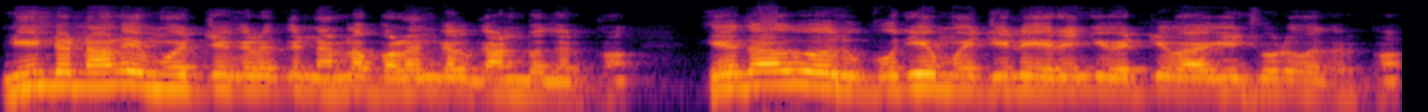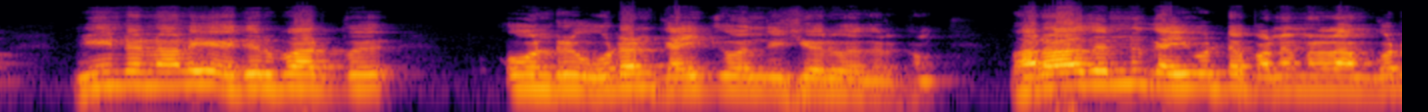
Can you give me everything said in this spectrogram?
நீண்ட நாளை முயற்சிகளுக்கு நல்ல பலன்கள் காண்பதற்கும் ஏதாவது ஒரு புதிய முயற்சியில் இறங்கி வெற்றி வாகை சூடுவதற்கும் நீண்ட நாளே எதிர்பார்ப்பு ஒன்று உடன் கைக்கு வந்து சேருவதற்கும் வராதுன்னு கைவிட்ட பணமெல்லாம் கூட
